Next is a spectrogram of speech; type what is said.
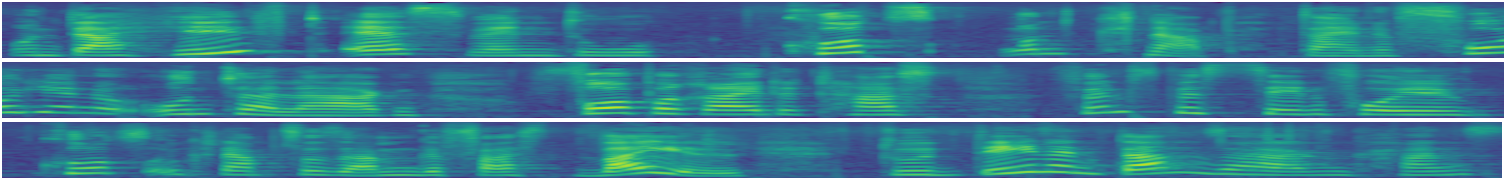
und da hilft es, wenn du kurz und knapp deine Folien und Unterlagen vorbereitet hast, fünf bis zehn Folien kurz und knapp zusammengefasst, weil du denen dann sagen kannst,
